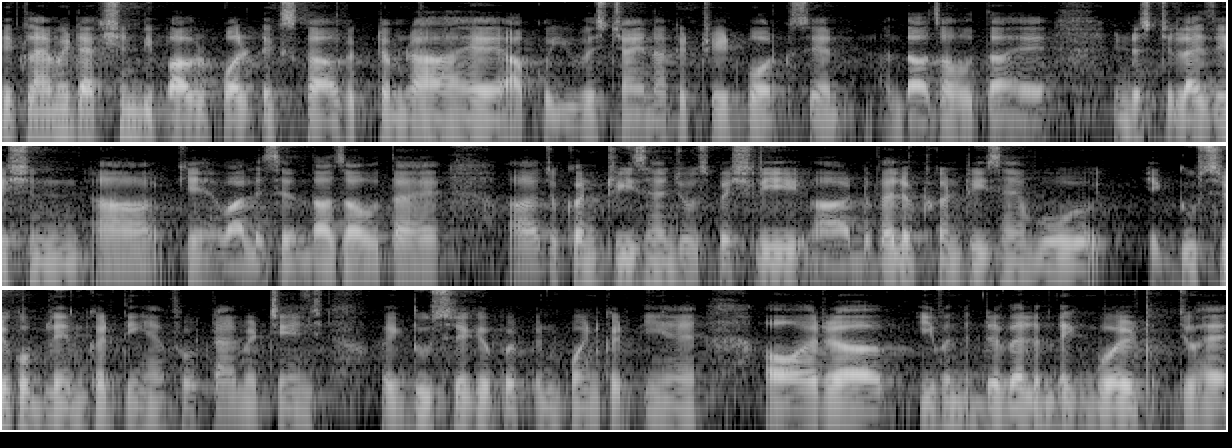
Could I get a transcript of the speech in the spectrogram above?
ये क्लाइमेट एक्शन भी पावर पॉलिटिक्स का विक्टम रहा है. आपको यू एस चाइना के ट्रेड वॉर्क से अंदाज़ा होता है. इंडस्ट्रियलाइजेशन uh, के हवाले से अंदाज़ा होता है. Uh, जो कंट्रीज़ हैं जो स्पेशली डेवलप्ड कंट्रीज़ हैं वो एक दूसरे को ब्लेम करती हैं फॉर क्लाइमेट चेंज वो एक दूसरे के ऊपर पिन पॉइंट करती हैं और इवन द डेवलपिंग वर्ल्ड जो है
